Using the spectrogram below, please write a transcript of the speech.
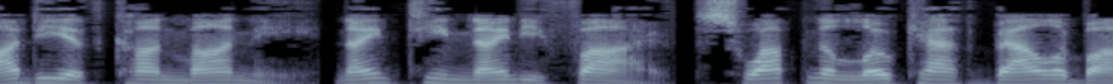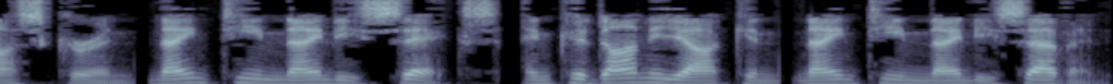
Adiyath Kanmani (1995), Swapna Lokath Balabhaskaran (1996), and Kadhanayakan (1997).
